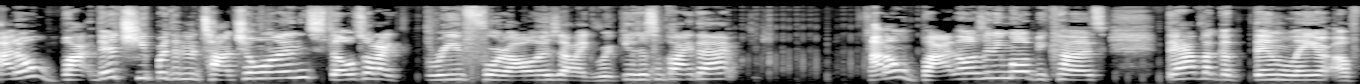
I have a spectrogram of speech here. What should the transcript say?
I don't buy, they're cheaper than the Tatcha ones. Those are like three, four dollars at like Ricky's or something like that. I don't buy those anymore because they have like a thin layer of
